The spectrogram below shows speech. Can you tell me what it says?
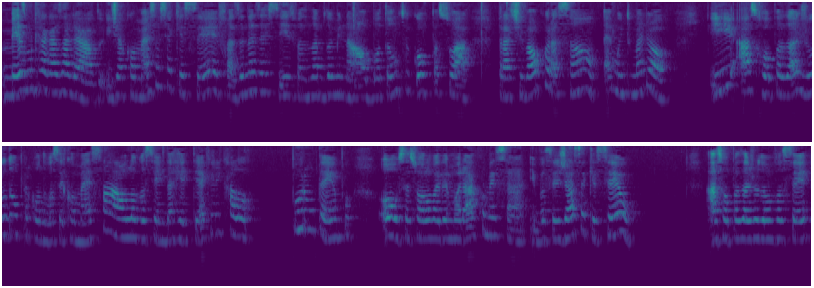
mesmo que agasalhado, e já começa a se aquecer, fazendo exercício, fazendo abdominal, botando seu corpo para suar, para ativar o coração, é muito melhor. E as roupas ajudam para quando você começa a aula, você ainda reter aquele calor por um tempo, ou se a sua aula vai demorar a começar e você já se aqueceu, as roupas ajudam você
